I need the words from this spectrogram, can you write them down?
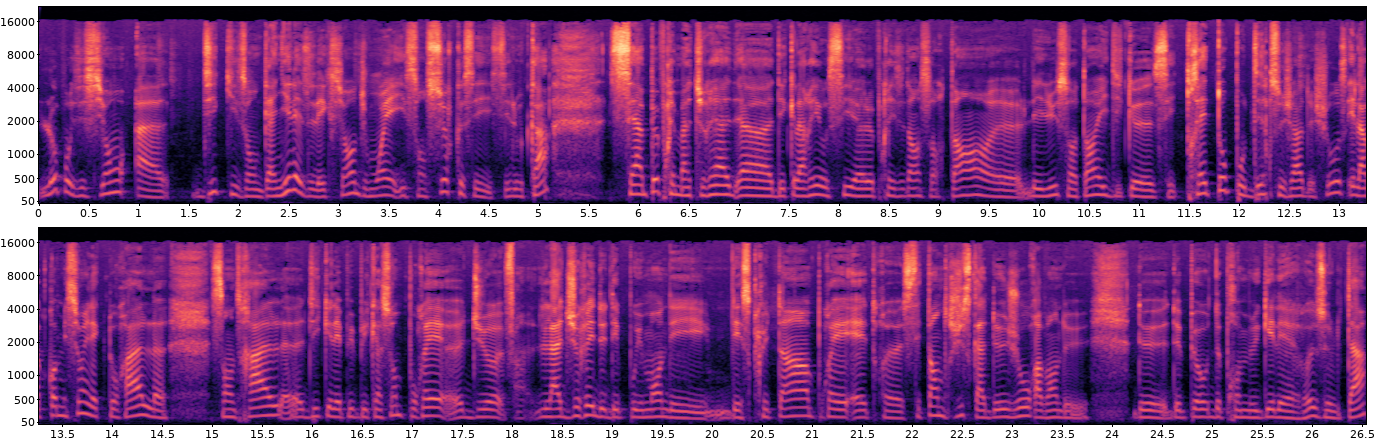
l'opposition a dit qu'ils ont gagné les élections. Du moins, ils sont sûrs que c'est le cas. C'est un peu prématuré à, déclarer aussi euh, le président sortant, euh, l'élu sortant. Il dit que c'est très tôt pour dire ce genre de choses. Et la commission électorale euh, centrale dit que les publications pourraient durer, enfin, la durée de dépouillement des, scrutins pourrait être s'étendre jusqu'à deux jours avant de, promulguer les résultats.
